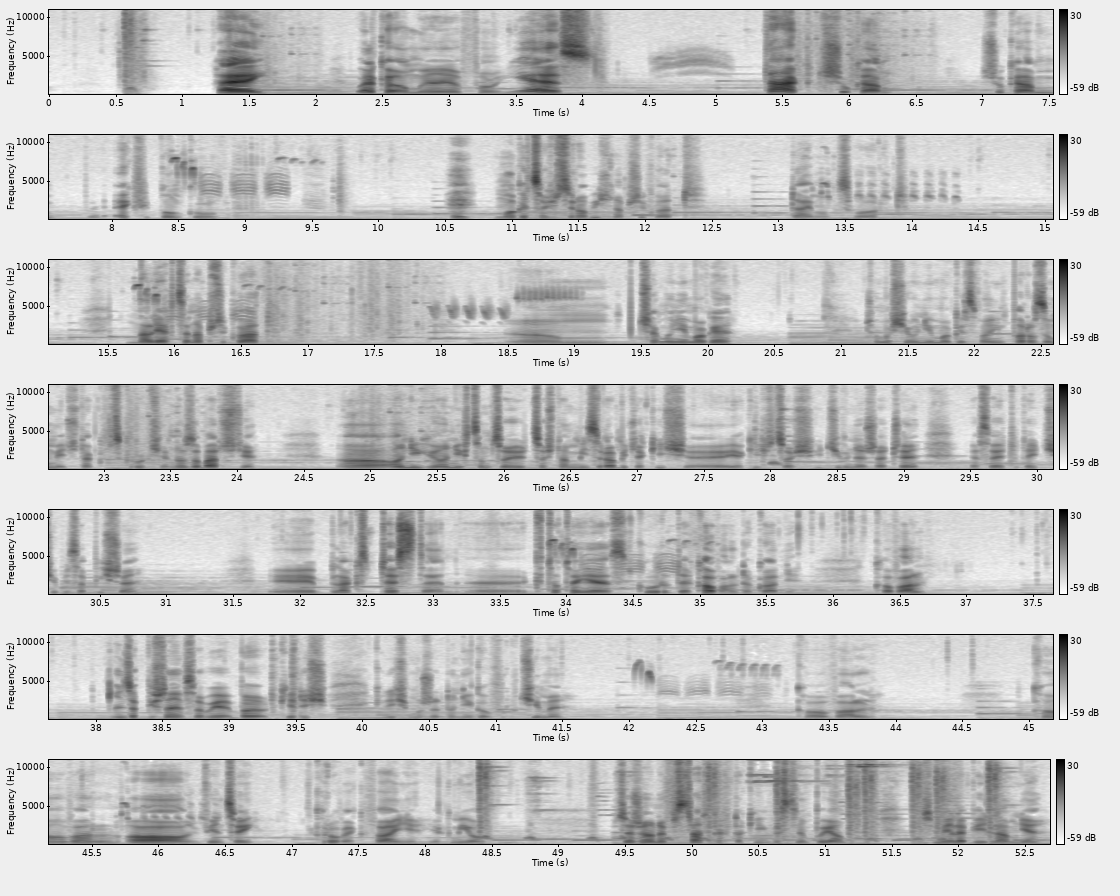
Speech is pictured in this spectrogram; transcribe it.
Hej! Welcome uh, for... Yes! Tak, szukam. Szukam ekwipunku. Mogę coś zrobić? Na przykład Diamond Sword. No ale ja chcę na przykład... Um, czemu nie mogę... Czemu się nie mogę z wami porozumieć, tak w skrócie? No zobaczcie. E, oni, oni chcą coś, coś tam mi zrobić, jakieś, e, jakieś coś dziwne rzeczy. Ja sobie tutaj ciebie zapiszę. E, Black to. E, kto to jest? Kurde, Kowal, dokładnie. Kowal. Zapisałem sobie, bo kiedyś, kiedyś może do niego wrócimy. Kowal. Kowal. O, więcej krówek, fajnie, jak miło. Myślę, że one w statkach takich występują. W sumie lepiej dla mnie.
